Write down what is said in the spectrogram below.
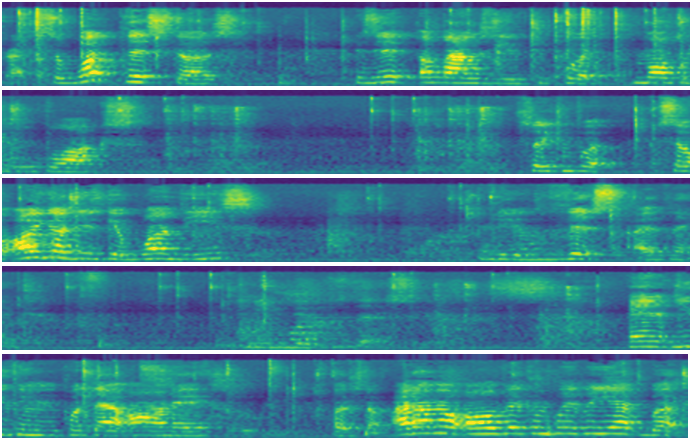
Right, so what this does is it allows you to put multiple blocks. So you can put, so all you gotta do is get one of these and do this, I think. And you can do this. And you can put that on a stuff. I don't know all of it completely yet, but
